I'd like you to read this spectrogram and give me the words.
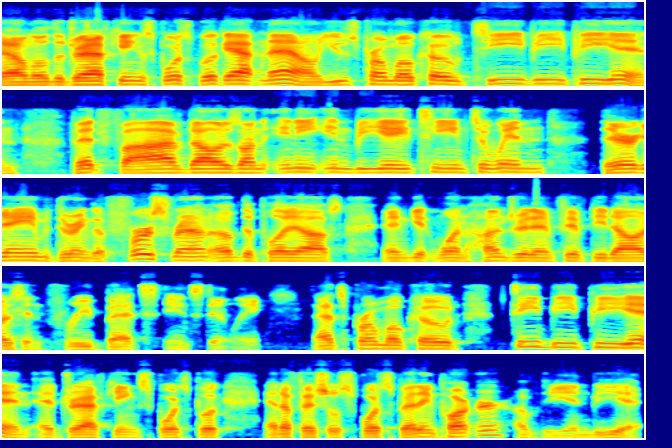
Download the DraftKings Sportsbook app now. Use promo code TBPN. Bet $5 on any NBA team to win their game during the first round of the playoffs and get $150 in free bets instantly. That's promo code TBPN at DraftKings Sportsbook, an official sports betting partner of the NBA.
